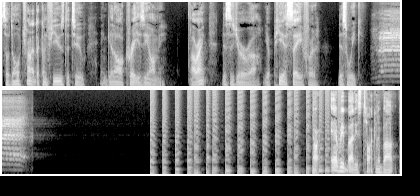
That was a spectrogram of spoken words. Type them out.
So don't try not to confuse the two and get all crazy on me. All right, this is your uh, your PSA for this week. All right, everybody's talking about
